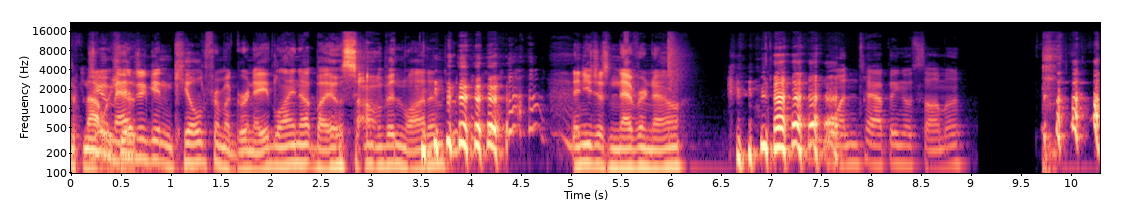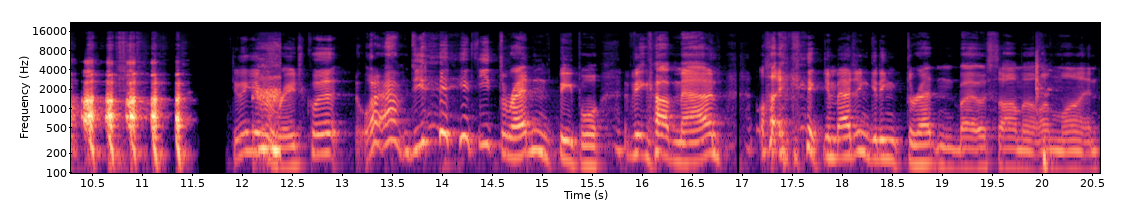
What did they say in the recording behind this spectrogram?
If Could not, you we imagine getting killed from a grenade lineup by Osama bin Laden? and you just never know. One tapping Osama. Do you think he ever rage quit? What happened? Do you think he threatened people if he got mad? Like, imagine getting threatened by Osama online.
